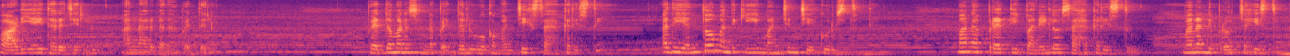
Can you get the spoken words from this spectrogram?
పాడియై ధరచెల్లు అన్నారు కదా పెద్దలు. పెద్ద మనసున్న పెద్దలు ఒక మంచికి సహకరిస్తే అది ఎంతోమందికి మంచిని చేకూరుస్తుంది. మన ప్రతి పనిలో సహకరిస్తూ మనల్ని ప్రోత్సహిస్తున్న.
